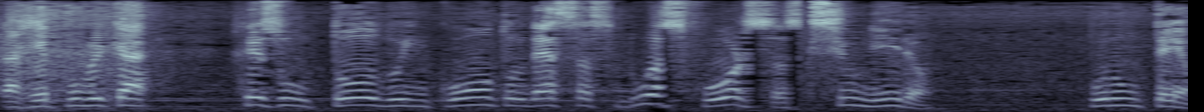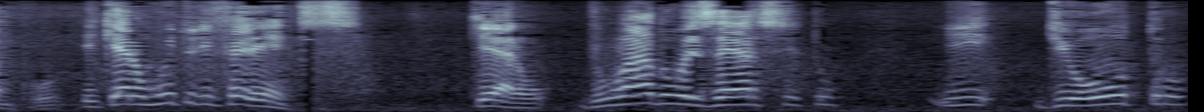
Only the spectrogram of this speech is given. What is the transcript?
A República resultou do encontro dessas duas forças que se uniram por um tempo e que eram muito diferentes, que eram de um lado o exército e de outro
